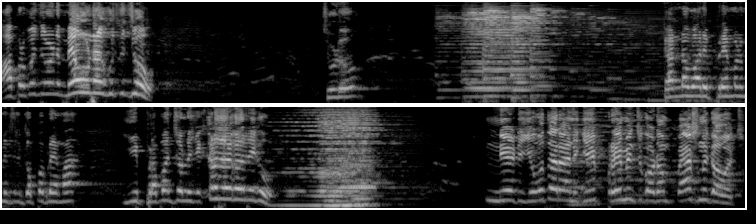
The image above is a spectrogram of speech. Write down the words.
ఆ ప్రపంచంలో మేము ఉన్నాం గుర్తించు. చూడు. కన్నవారి ప్రేమను మించిన గొప్ప ప్రేమ ఈ ప్రపంచంలో ఎక్కడ జరగదు నీకు? నేటి యువతరానికి ప్రేమించుకోవడం ప్యాషన్ కావచ్చు.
